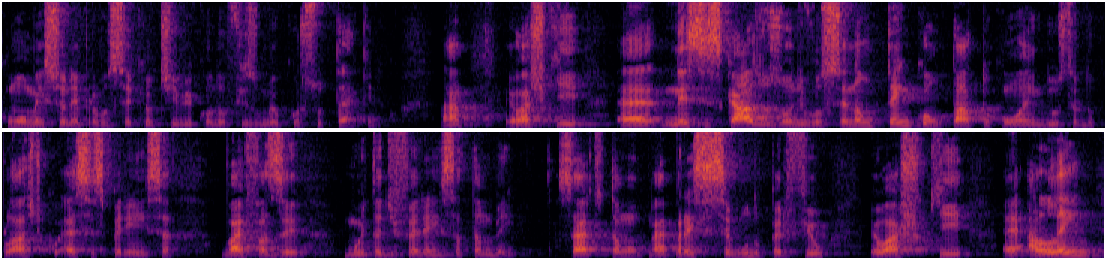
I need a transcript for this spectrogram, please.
como eu mencionei para você que eu tive quando eu fiz o meu curso técnico. Tá? Eu acho que é, nesses casos onde você não tem contato com a indústria do plástico, essa experiência vai fazer muita diferença também. Tá certo? Então, é, para esse segundo perfil, eu acho que é, além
